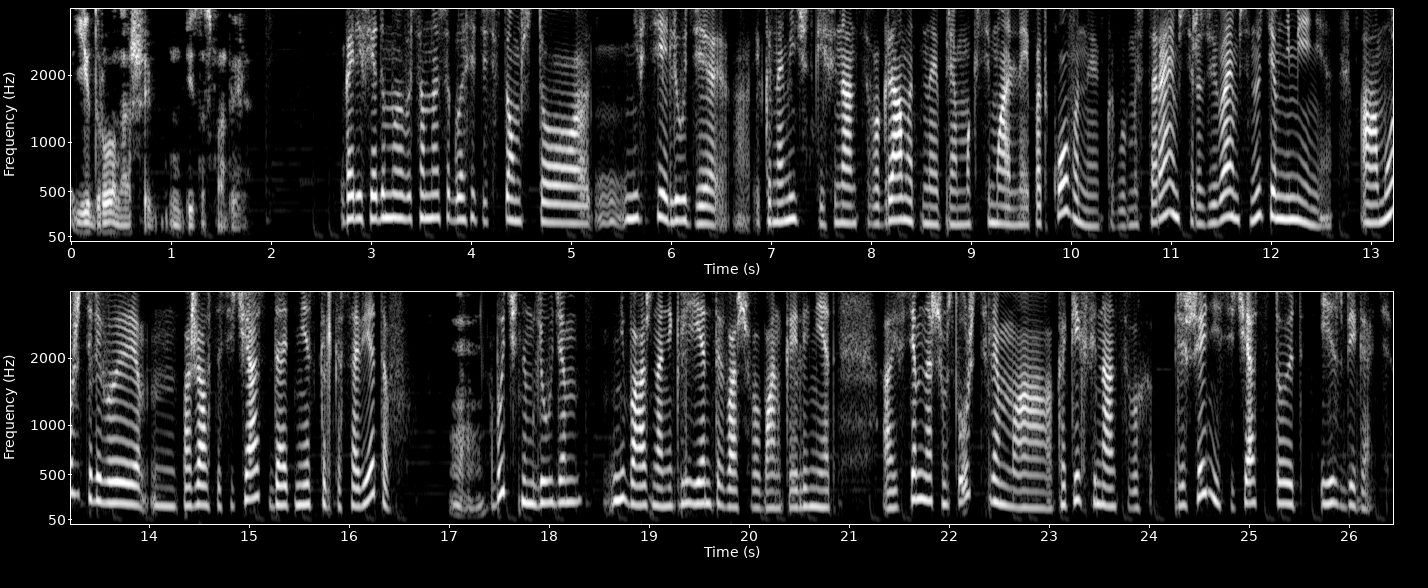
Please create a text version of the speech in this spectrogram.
ядро нашей бизнес-модели. Гариф, я думаю, вы со мной согласитесь в том, что не все люди а, экономически и финансово грамотные, прям максимально и подкованные. Как бы мы стараемся, развиваемся, но тем не менее. А можете ли вы, пожалуйста, сейчас дать несколько советов угу. обычным людям, неважно, они клиенты вашего банка или нет, а, и всем нашим слушателям, а, каких финансовых решений сейчас стоит избегать?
